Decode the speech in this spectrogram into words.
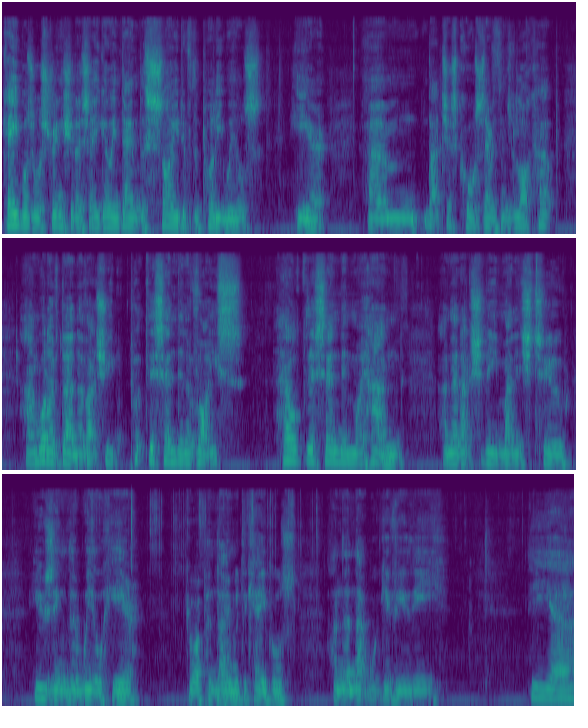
cables or string should I say going down the side of the pulley wheels here um, that just causes everything to lock up and what I've done I've actually put this end in a vise held this end in my hand and then actually managed to using the wheel here go up and down with the cables and then that will give you the the uh,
